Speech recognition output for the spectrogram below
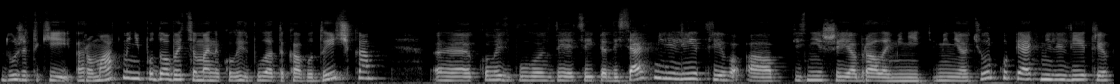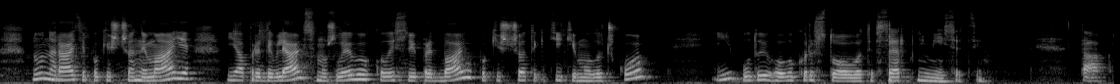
Дуже такий аромат мені подобається. У мене колись була така водичка. Е, колись було, здається, і 50 мл, а пізніше я брала міні... мініатюрку 5 мл. Ну, наразі поки що немає. Я придивляюсь, можливо, колись собі придбаю, поки що тільки молочко, і буду його використовувати в серпні місяці. Так.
